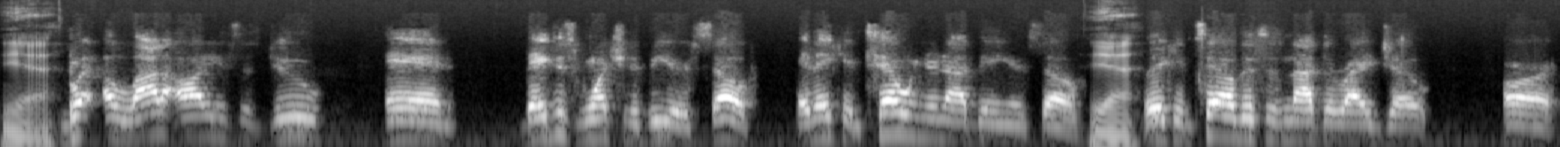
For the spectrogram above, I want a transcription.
yeah, but a lot of audiences do, and they just want you to be yourself, and they can tell when you're not being yourself. yeah. They can tell this is not the right joke, or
